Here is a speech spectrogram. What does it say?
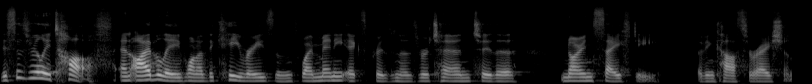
This is really tough, and I believe one of the key reasons why many ex prisoners return to the known safety of incarceration.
